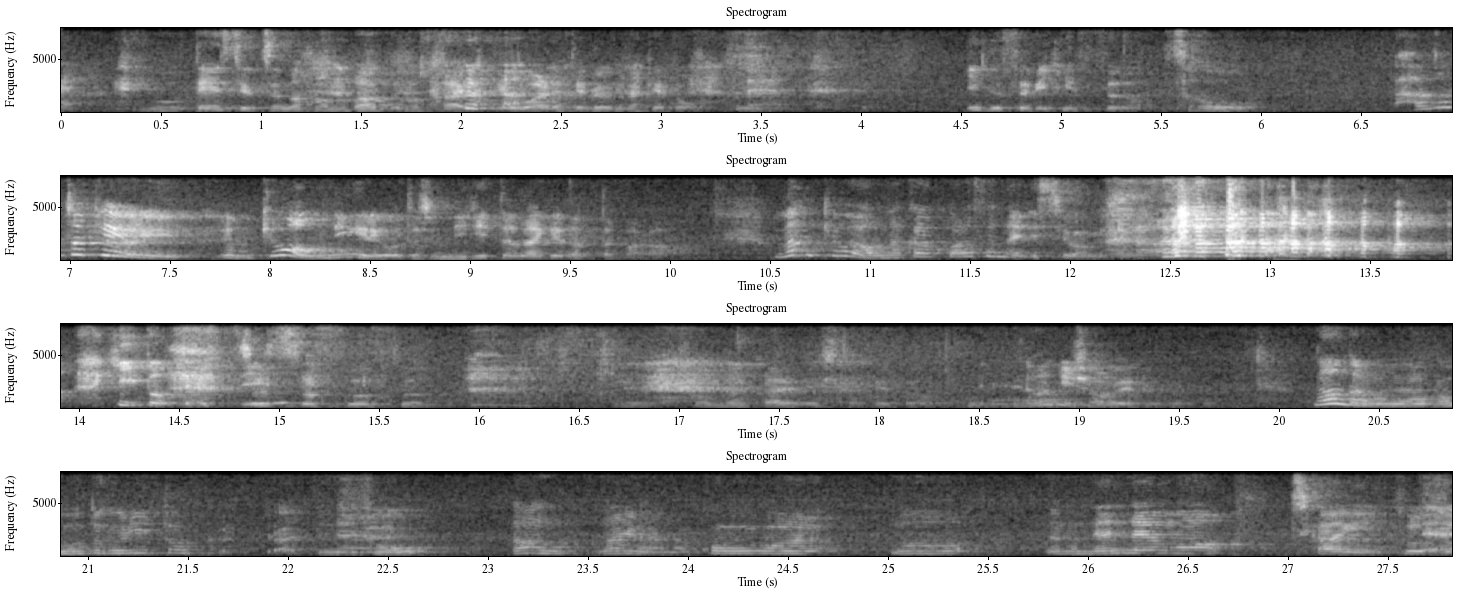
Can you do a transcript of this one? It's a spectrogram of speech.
い。もう伝説のハンバーグの会って言われてるんだけど。ね。胃薬必須の。そう。あの時よりでも今日はおにぎりを私握っただけだったから。まあ今日はお腹壊さないでしょうみたいな。火取ってるし。そうそうそうそう。そんな回でしたけど、ね。何喋る？なんだろうねなんか本当フリートークってあってね。そうなん何がな今後のなんか年齢も近いんで。そうそうそ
